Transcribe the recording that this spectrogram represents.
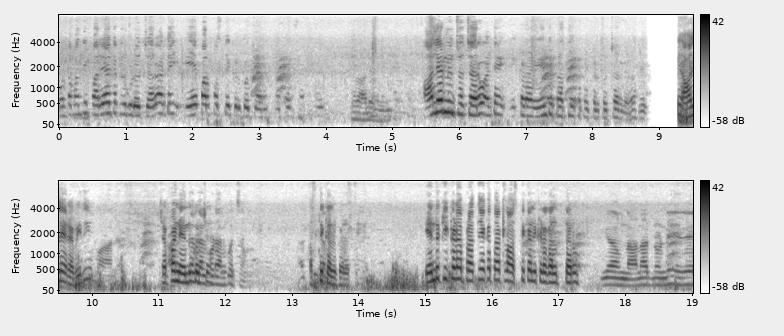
కొంతమంది పర్యాటకులు కూడా వచ్చారు. అంటే ఏ పర్పస్తో ఇక్కడికి వచ్చారు? ఆలేరు నుంచి వచ్చారు. అంటే ఇక్కడ ఏంటి ప్రత్యేకత ఇక్కడికి వచ్చారు కదా? ఆలేరు ఇది? చెప్పండి ఎందుకు వచ్చాము అస్థికలు కలుపు ఎందుకు ఇక్కడ ప్రత్యేకత అట్లా అస్థికలు ఇక్కడ కలుపుతారు? ఇక నానాటి నుండి ఇదే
